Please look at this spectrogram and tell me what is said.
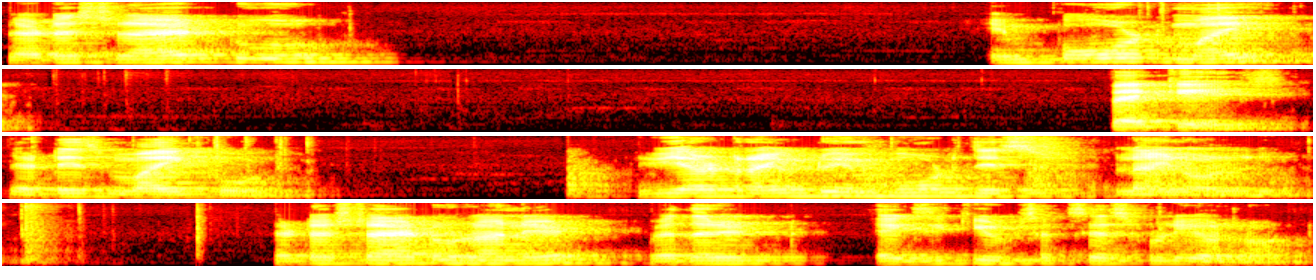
Let us try to import my package that is my code. We are trying to import this line only. Let us try to run it whether it executes successfully or not.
